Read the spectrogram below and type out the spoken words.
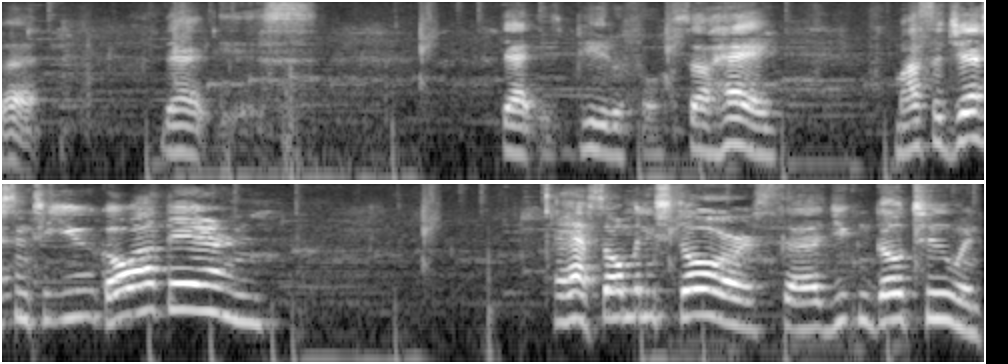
But that is that is beautiful. So hey, my suggestion to you, go out there and they have so many stores uh, you can go to and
